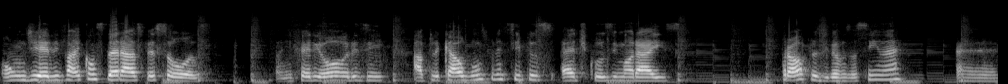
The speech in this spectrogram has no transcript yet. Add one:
onde ele vai considerar as pessoas inferiores e aplicar alguns princípios éticos e morais próprios, digamos assim, né? É,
